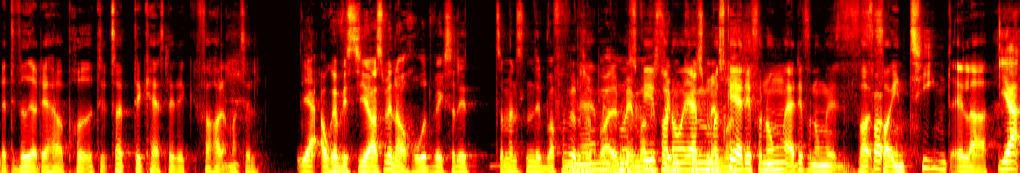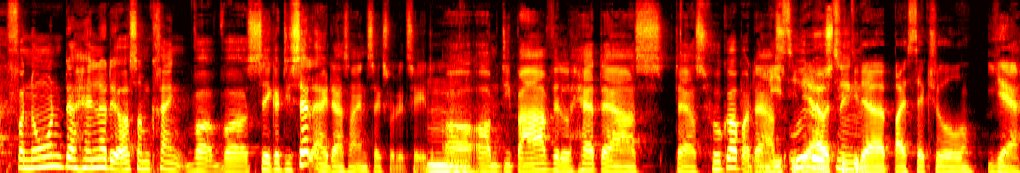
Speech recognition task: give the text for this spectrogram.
ja, det ved jeg, det har jeg prøvet, det, så det kan jeg slet ikke forholde mig til. Ja, okay, hvis de også vender hovedet væk, så, er det, så er man sådan lidt, hvorfor vil du så men bolle med mig, for nogen, ja, med måske mig? er det for nogen, er det for, nogen for, For- for, intimt, eller... Ja, for nogen, der handler det også omkring, hvor, hvor sikre de selv er i deres egen seksualitet. Mm. Og, og om de bare vil have deres, deres hookup og deres Easy, det er jo tit udløsning. de der bisexual, Ja,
